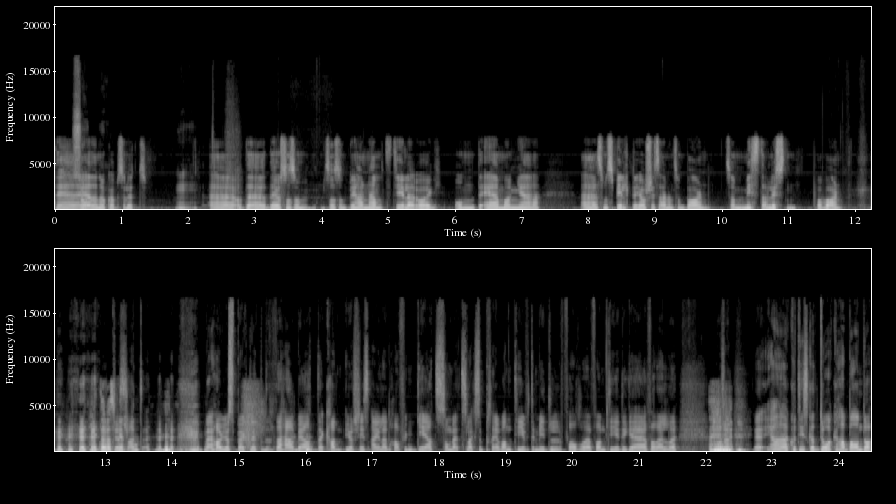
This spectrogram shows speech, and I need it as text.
Det Så- er det nok absolutt. Mm. Uh, og det, det er jo sånn som, sånn som vi har nevnt tidligere òg, om det er mange uh, som spilte Yoshi's Island som barn, som mista lysten på barn etter å ha spilt det. jeg har jo spøkt litt om dette her med at kan Yoshi's Island ha fungert som et slags preventivt middel for framtidige fremtidige foreldre. Så, eh, ja, når skal dere ha barn, da?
